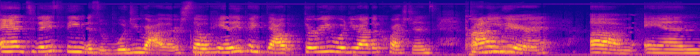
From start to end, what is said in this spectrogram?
And today's theme is Would You Rather. So Haley picked out three Would You Rather questions. Kind of weird. Um, and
